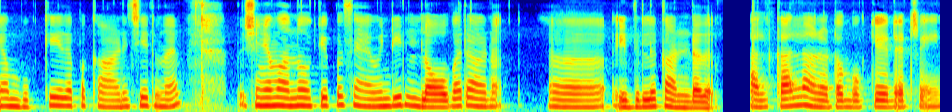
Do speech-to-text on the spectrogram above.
ഞാൻ ബുക്ക് ചെയ്തപ്പോൾ കാണിച്ചിരുന്നത്. പക്ഷെ ഞാൻ വന്ന് നോക്കിയപ്പോൾ സെവന്റീൻ ലോവറാണ് ഇതിൽ കണ്ടത്. തൽക്കാലിനാണ് കേട്ടോ ബുക്ക് ചെയ്ത ട്രെയിൻ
